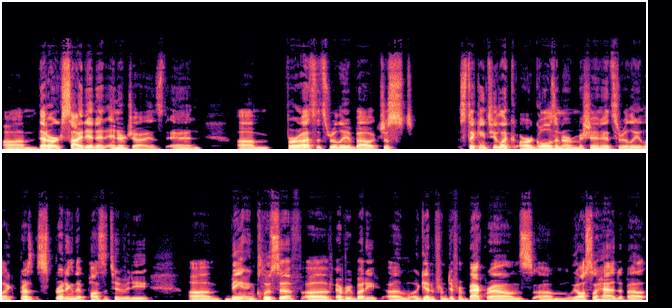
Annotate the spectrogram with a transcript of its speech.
um, that are excited and energized, and um, for us, it's really about just sticking to like our goals and our mission. It's really like spreading that positivity um, being inclusive of everybody, um, again from different backgrounds. Um, we also had about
